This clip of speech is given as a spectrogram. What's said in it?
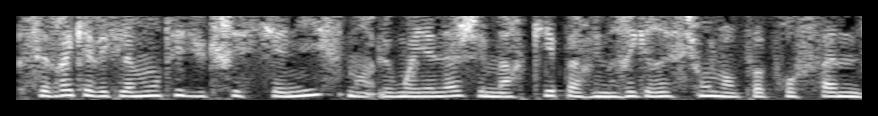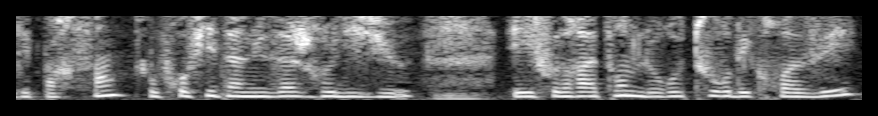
c'est vrai qu'avec la montée du christianisme, le Moyen Âge est marqué par une régression de l'emploi profane des parfums au profit d'un usage religieux. Mmh. Et il faudra attendre le retour des croisés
